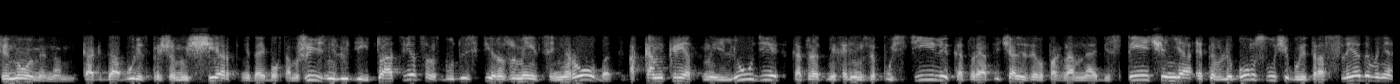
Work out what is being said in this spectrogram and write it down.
феноменом, когда будет причем ущерб, не дай бог, там, жизни людей, то ответственность будут нести, разумеется, не робот, а конкретные люди, которые этот механизм запустили, которые отвечали за его программное обеспечения. Это в любом случае будет расследование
